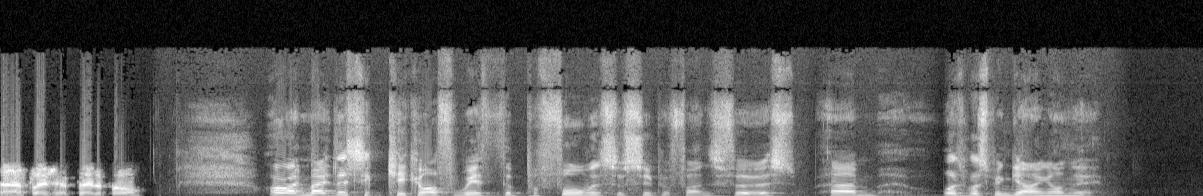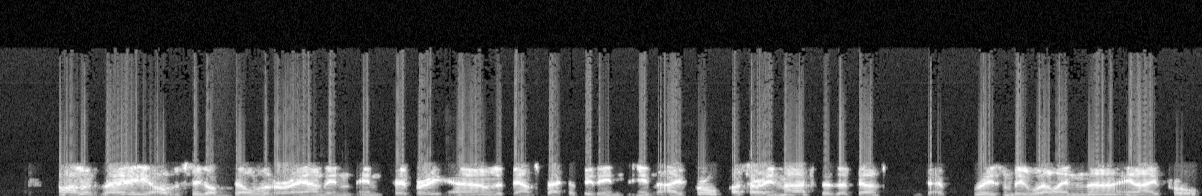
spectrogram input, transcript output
Uh, pleasure, Peter Paul. All right, mate, let's kick off with the performance of super funds first. Um, what's, what's been going on there? Oh, look, they obviously got belted around in, in February. Um, they bounced back a bit in, in April. Oh, sorry, in March, but they bounced back reasonably well in uh, in April.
